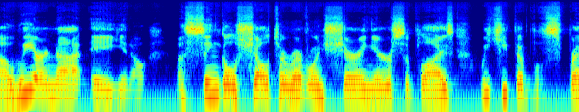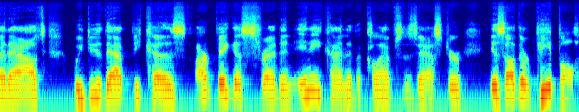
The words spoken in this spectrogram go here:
uh, we are not a you know a single shelter where everyone's sharing air supplies. We keep people spread out. We do that because our biggest threat in any kind of a collapse disaster is other people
